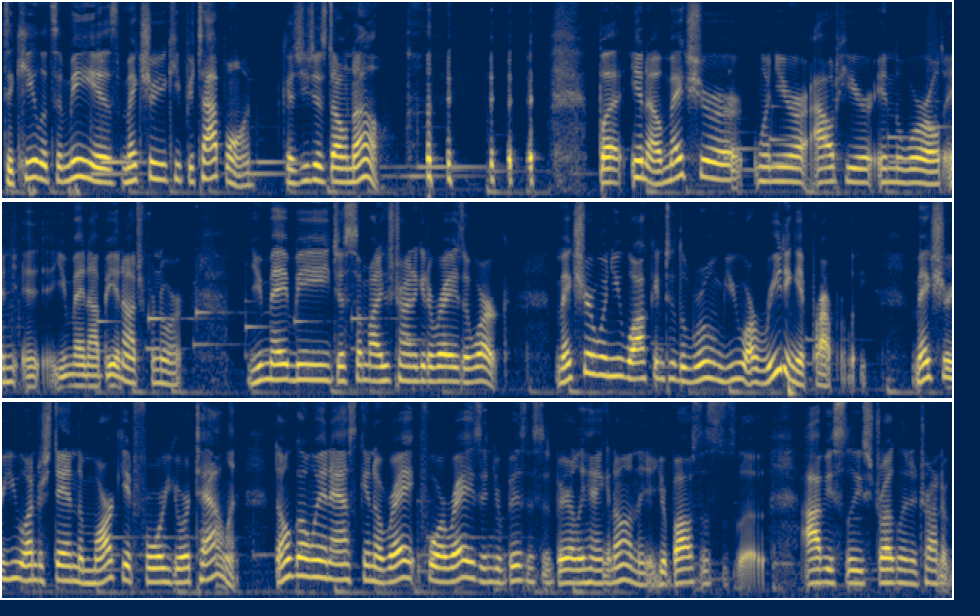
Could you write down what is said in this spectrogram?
Tequila to me is make sure you keep your top on because you just don't know. but, you know, make sure when you're out here in the world, and eh, you may not be an entrepreneur, you may be just somebody who's trying to get a raise at work. Make sure when you walk into the room, you are reading it properly. Make sure you understand the market for your talent. Don't go in asking a ra- for a raise and your business is barely hanging on. Your boss is uh, obviously struggling and trying to,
